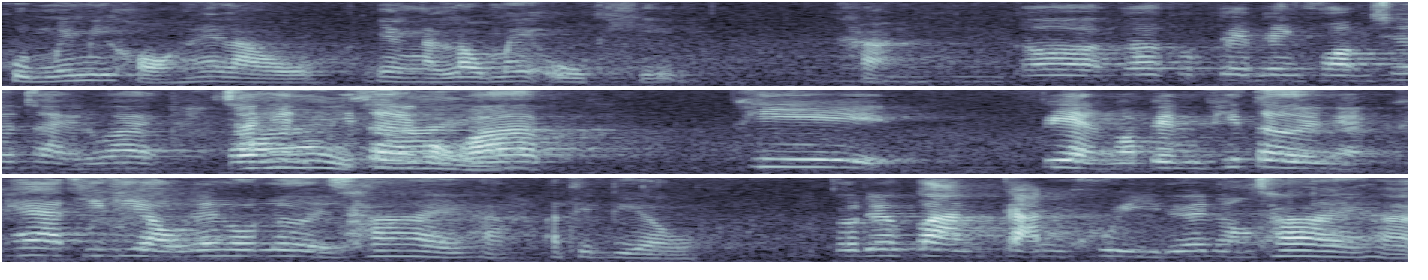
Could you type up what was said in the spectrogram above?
คุณไม่มีของให้เรา อย่างนั้นเราไม่โอเคค่ะ ก็ก็ก็เป็นเป็นความเชื่อใจด้วยใช่แล้วเห็นพี่เตยใช่บอกว่าพี่เปลี่ยนมาเป็นพี่เตยเนี่ยแค่อาทีเดียวได้รถเลย ใช่ค่ะ อาทิตย์เดียว ก็ด้วยการการคุยด้วยเนาะใช่ค่ะ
